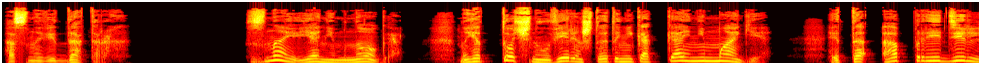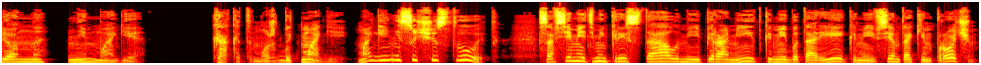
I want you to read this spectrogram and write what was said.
о сновидаторах. Знаю я немного, но я точно уверен, что это никакая не магия. Это определенно не магия. Как это может быть магией? Магии не существует. Со всеми этими кристаллами и пирамидками и батарейками и всем таким прочим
